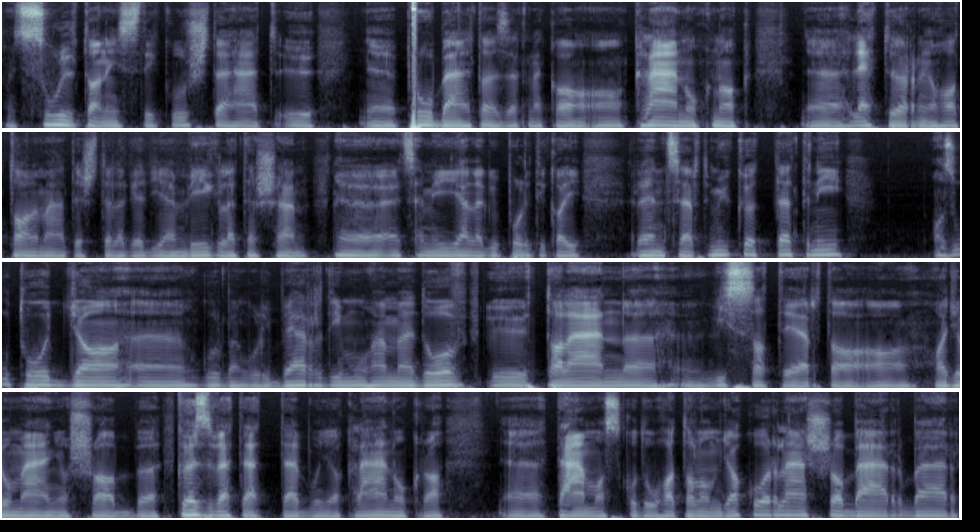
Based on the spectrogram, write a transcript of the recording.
hogy szultanisztikus, tehát ő próbálta ezeknek a, a klánoknak letörni a hatalmát, és tényleg egy ilyen végletesen egy személyi jellegű politikai rendszert működtetni az utódja, uh, Gurbanguly Berdi Muhamedov, ő talán uh, visszatért a, a hagyományosabb, közvetettebb, ugye a klánokra támaszkodó hatalom gyakorlásra, bár, bár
